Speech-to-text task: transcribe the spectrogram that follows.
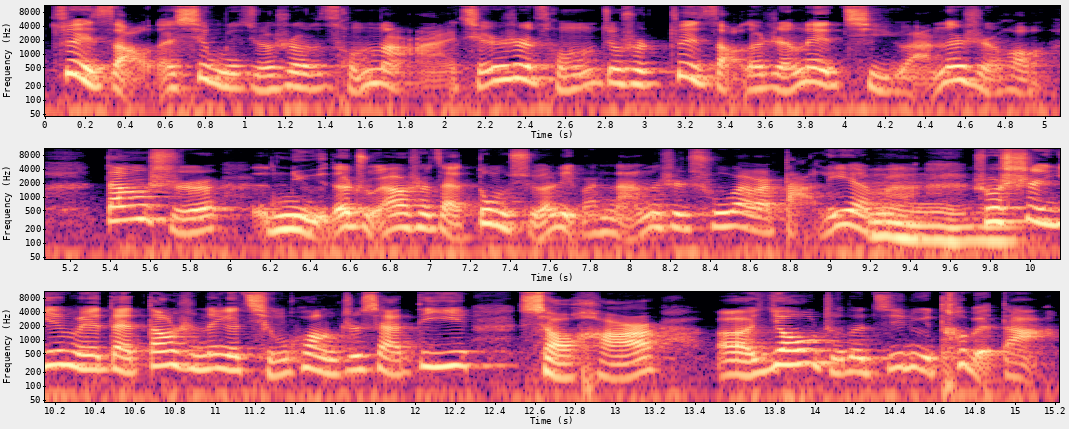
最早的性别角色是从哪儿啊？其实是从就是最早的人类起源的时候，当时女的主要是在洞穴里边，男的是出外边打猎嘛。嗯说是因为在当时那个情况之下，第一，小孩儿呃夭折的几率特别大，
